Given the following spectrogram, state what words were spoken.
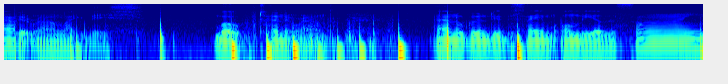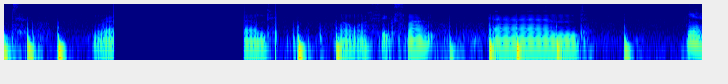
down it around like this. Well, turn it around. And we're going to do the same on the other side. And I want to fix that. And yeah.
